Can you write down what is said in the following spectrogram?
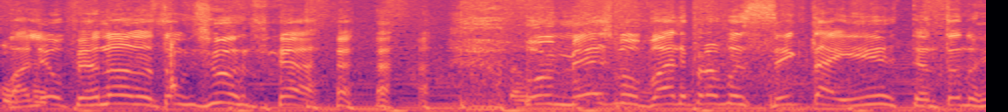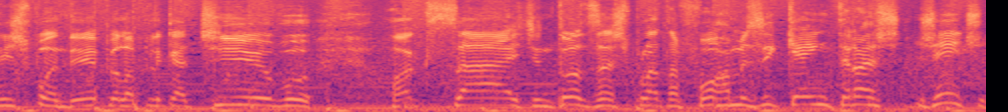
Valeu, Fernando, tamo junto. o mesmo vale pra você que tá aí tentando responder pelo aplicativo, Rocksite, em todas as plataformas e quer entrar. Gente,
